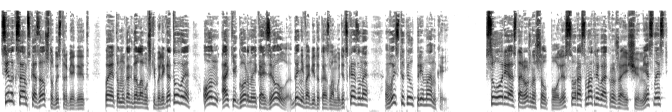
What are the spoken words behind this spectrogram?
Силок сам сказал, что быстро бегает, поэтому, когда ловушки были готовы, он, аки горный козел, да не в обиду козлам будет сказано, выступил приманкой. Суори осторожно шел по лесу, рассматривая окружающую местность,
